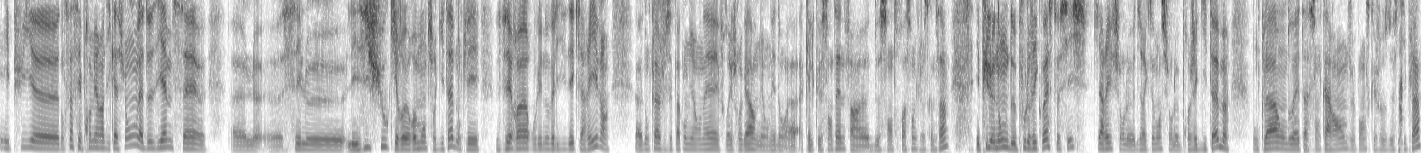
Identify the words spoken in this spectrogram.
et puis, donc ça, c'est la première indication. La deuxième, c'est le, c'est le, les issues qui remontent sur GitHub, donc les erreurs ou les nouvelles idées qui arrivent. donc là, je sais pas combien on est, il faudrait que je regarde, mais on est dans, à quelques centaines, enfin 200, 300, quelque chose comme ça. Et puis le nombre de pull requests aussi qui arrivent directement sur le projet GitHub. Donc là, on doit être à 140, je pense, quelque chose de ce type-là.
